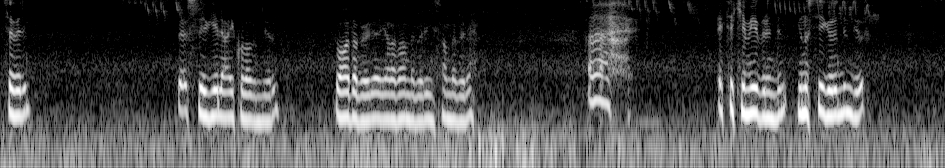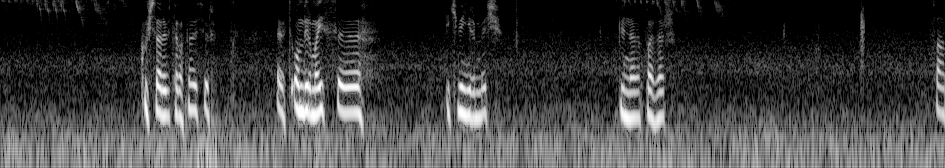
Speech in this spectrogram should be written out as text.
Sevelim ve sevgiye layık olalım diyorum. Doğa da böyle, yaradan da böyle, insan da böyle. Ah, ete kemiğe büründüm, Yunus diye göründüm diyor. Kuşlar bir taraftan ötüyor. Evet 11 Mayıs e, 2025 günlerden pazar. Saat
